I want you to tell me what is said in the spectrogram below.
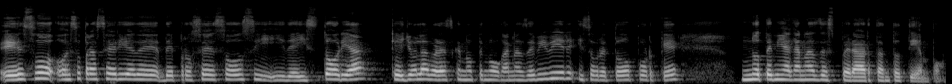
eso es otra serie de, procesos y, de historia que yo la verdad es que no tengo ganas de vivir y sobre todo porque no tenía ganas de esperar tanto tiempo.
